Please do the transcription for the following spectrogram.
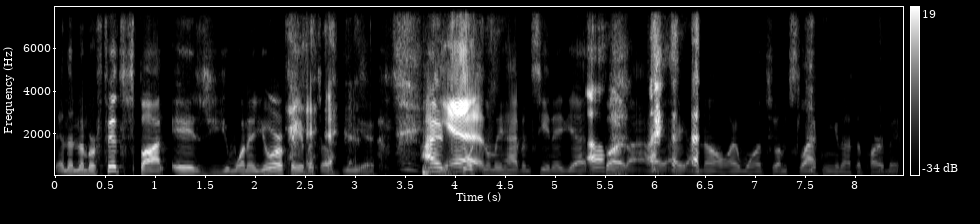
in the number fifth spot is one of your favorites of the year. I Yes. unfortunately haven't seen it yet, Oh. but I, I I know I want to. I'm slacking in that department.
